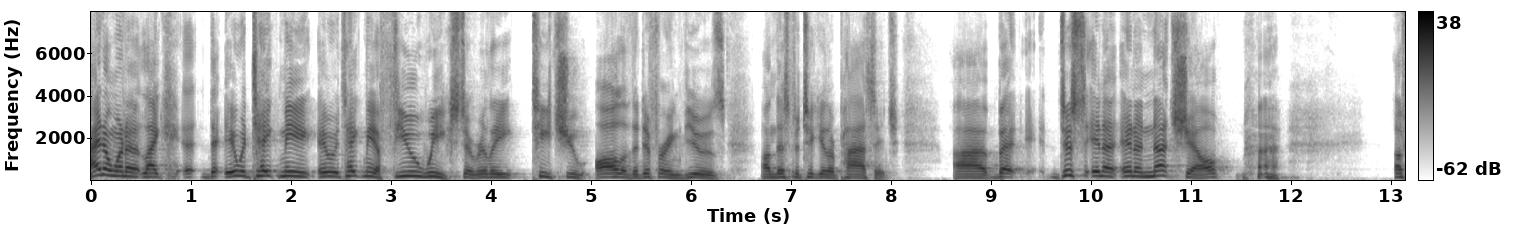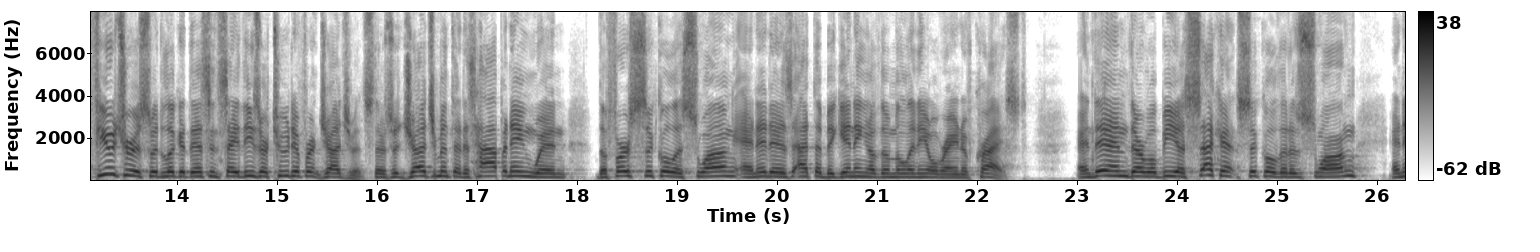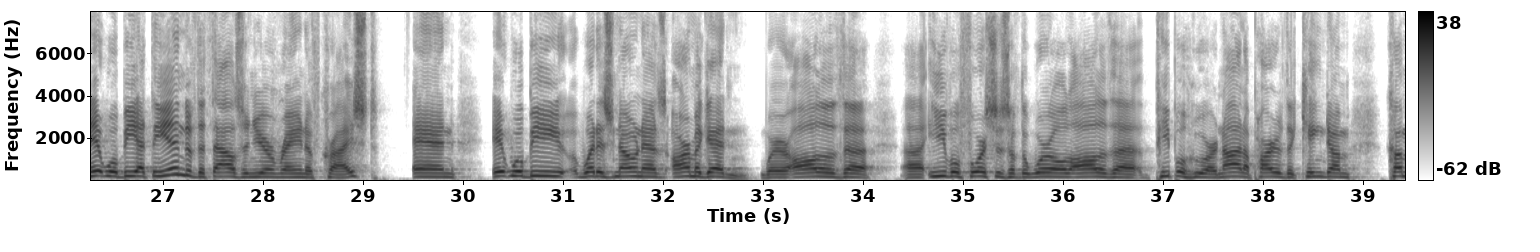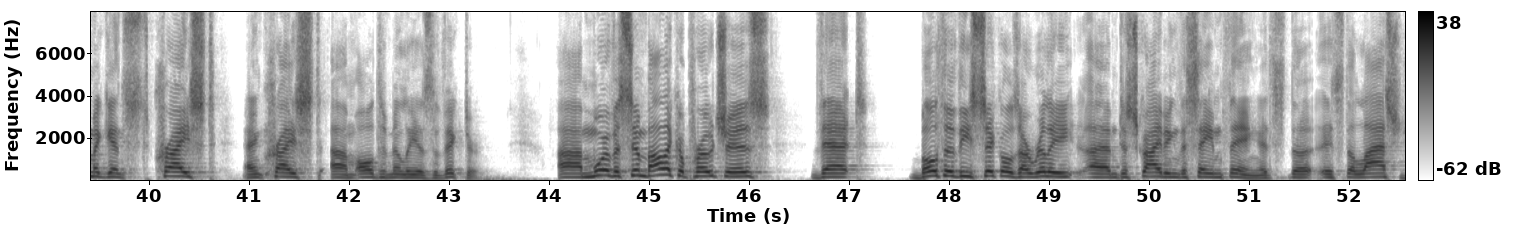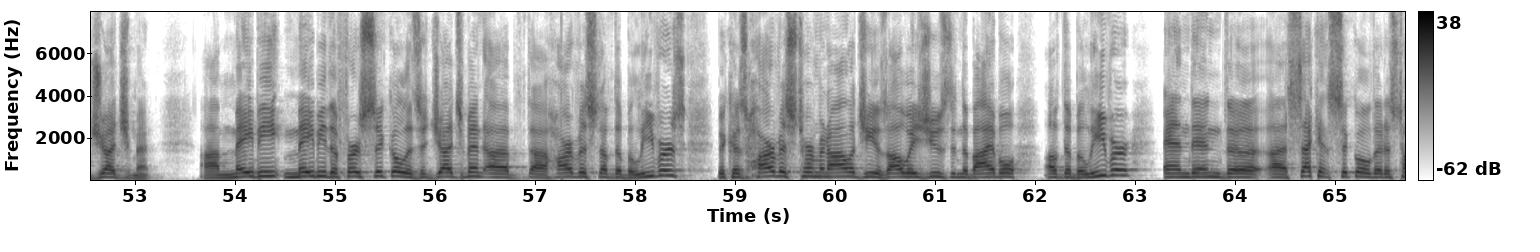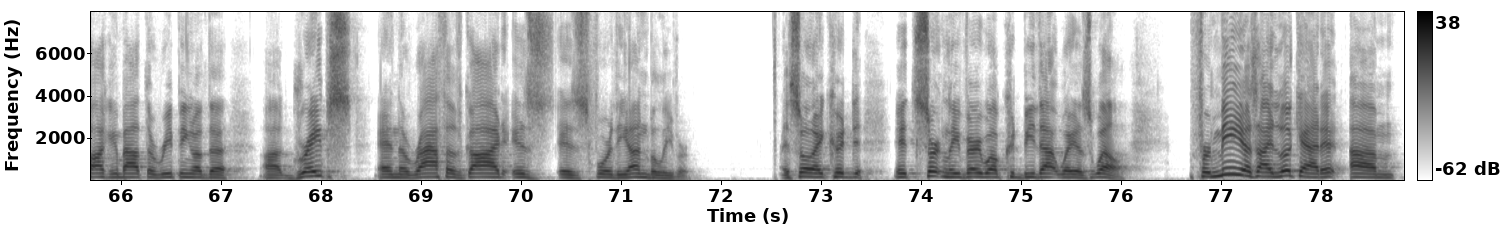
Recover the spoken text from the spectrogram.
I don't want to like uh, it would take me it would take me a few weeks to really teach you all of the differing views on this particular passage. Uh, but just in a in a nutshell. A futurist would look at this and say these are two different judgments. There's a judgment that is happening when the first sickle is swung, and it is at the beginning of the millennial reign of Christ. And then there will be a second sickle that is swung, and it will be at the end of the thousand year reign of Christ. And it will be what is known as Armageddon, where all of the uh, evil forces of the world, all of the people who are not a part of the kingdom, come against Christ and Christ um, ultimately is the victor. Uh, more of a symbolic approach is that both of these sickles are really um, describing the same thing. It's the, it's the last judgment. Um, maybe, maybe the first sickle is a judgment of the harvest of the believers, because harvest terminology is always used in the Bible of the believer. And then the uh, second sickle that is talking about the reaping of the uh, grapes and the wrath of God is, is for the unbeliever. And so it could, it certainly very well could be that way as well. For me, as I look at it, um,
